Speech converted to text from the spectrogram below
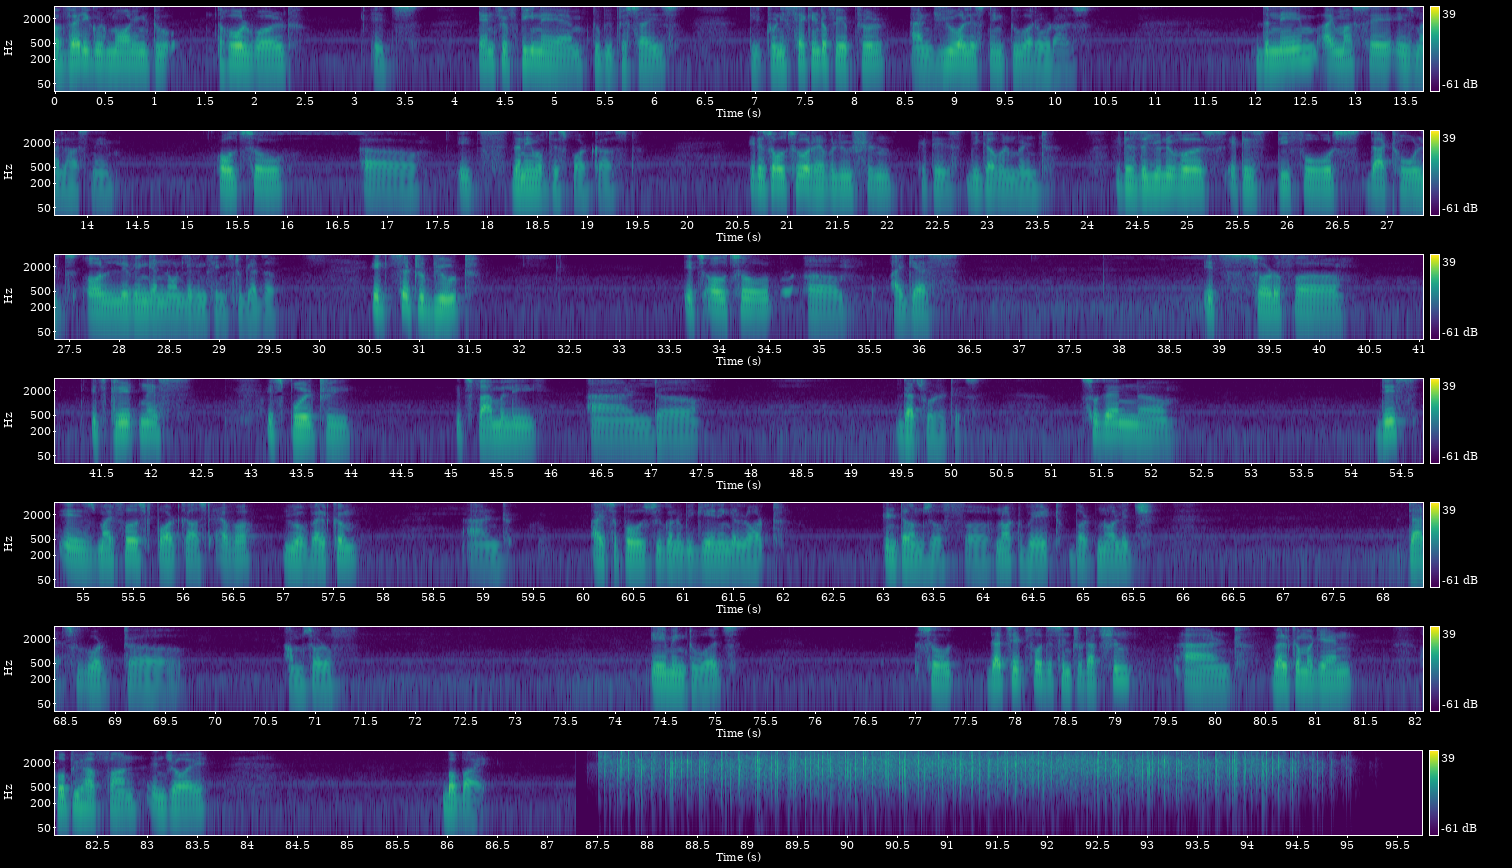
a very good morning to the whole world. It's 10:15 a.m. to be precise, the 22nd of April, and you are listening to Arodas. The name, I must say, is my last name. Also, uh, it's the name of this podcast. It is also a revolution. It is the government. It is the universe. It is the force that holds all living and non living things together it's a tribute. It's also, uh, I guess, it's sort of uh, its greatness, its poetry, its family, and uh, that's what it is. So then, uh, this is my first podcast ever. You are welcome, and I suppose you're going to be gaining a lot in terms of uh, not weight but knowledge. That's what uh, I'm sort of aiming towards. So that's it for this introduction and welcome again. Hope you have fun. Enjoy. Bye bye.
